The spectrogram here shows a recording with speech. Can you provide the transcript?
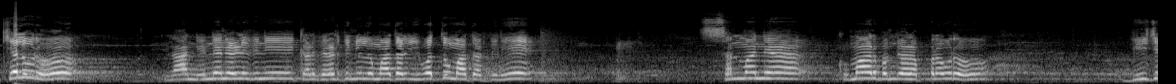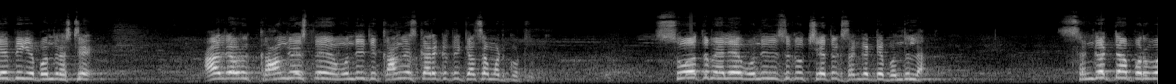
ಕೆಲವರು ನಾನು ನಿನ್ನೆ ಹೇಳಿದ್ದೀನಿ ಕಳೆದ ಎರಡು ತಿಂಗಳಲ್ಲಿ ಮಾತಾಡಿ ಇವತ್ತು ಮಾತಾಡ್ತೀನಿ. ಸನ್ಮಾನ್ಯ ಕುಮಾರ್ ಬಂಗಾರಪ್ಪನವರು ಬಿ ಜೆ ಪಿಗೆ ಬಂದ್ರಷ್ಟೇ. ಆದರೆ ಅವರು ಕಾಂಗ್ರೆಸ್ನ ಒಂದು ರೀತಿ ಕಾಂಗ್ರೆಸ್ ಕಾರ್ಯಕರ್ತರಿಗೆ ಕೆಲಸ ಮಾಡಿಕೊಟ್ರು. ಸೋತ ಮೇಲೆ ಒಂದು ದಿವಸಕ್ಕೂ ಕ್ಷೇತ್ರಕ್ಕೆ ಸಂಘಟನೆ ಬಂದಿಲ್ಲ. ಸಂಘಟನಾ ಪರ್ವ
